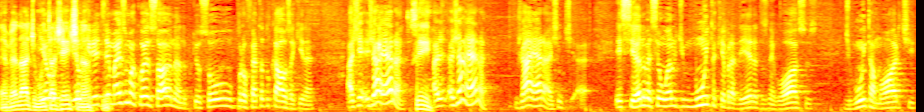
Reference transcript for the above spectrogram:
é verdade, muita eu, gente, eu né? Eu queria dizer mais uma coisa só, Nando, porque eu sou o profeta do caos aqui, né? A gente, já era. Sim. A, já era. Já era. A gente, é, esse ano vai ser um ano de muita quebradeira dos negócios, de muita morte,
